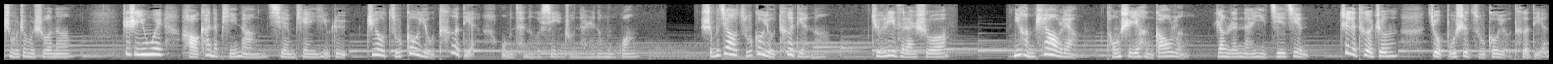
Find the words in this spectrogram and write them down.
什么这么说呢？这是因为好看的皮囊千篇一律，只有足够有特点，我们才能够吸引住男人的目光。什么叫足够有特点呢？举个例子来说，你很漂亮，同时也很高冷，让人难以接近。这个特征就不是足够有特点。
